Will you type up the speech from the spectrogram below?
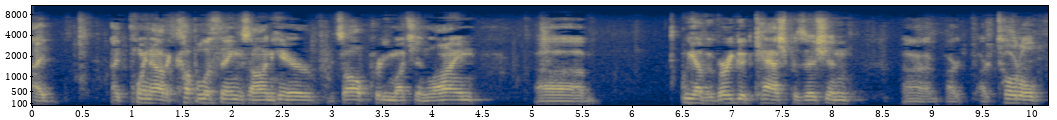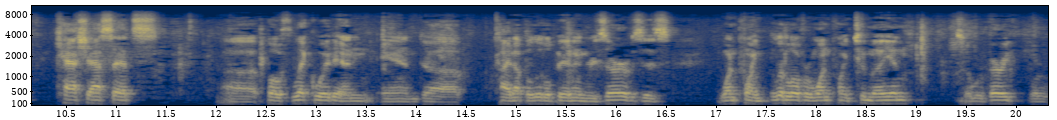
I, I point out a couple of things on here. It's all pretty much in line. Um, We have a very good cash position. Uh, Our, our total cash assets, uh, both liquid and, and uh, tied up a little bit in reserves is one point, a little over 1.2 million. So we're very, we're,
